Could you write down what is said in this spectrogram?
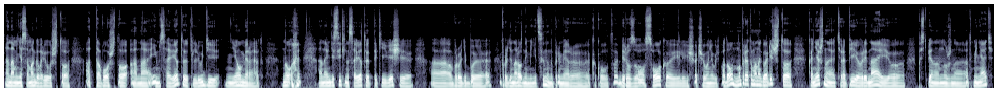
Она мне сама говорила, что от того, что она им советует, люди не умирают. Ну, она им действительно советует такие вещи, э, вроде бы, вроде народной медицины, например, э, какого-то березового сока или еще чего-нибудь подобного. Но при этом она говорит, что, конечно, терапия вредна, ее постепенно нужно отменять.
